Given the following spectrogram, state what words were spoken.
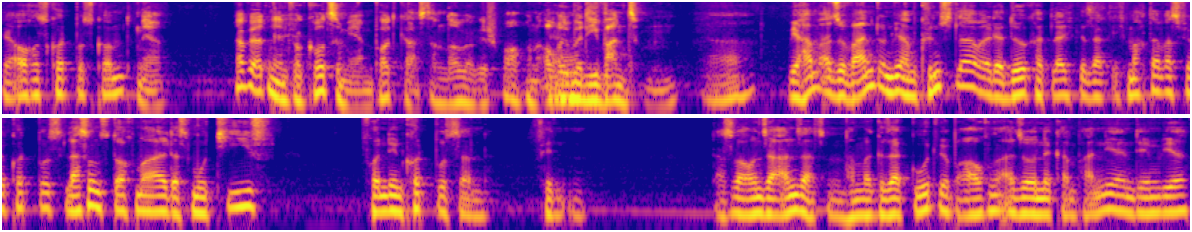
der auch aus Cottbus kommt. Ja. ja wir hatten den vor kurzem hier im Podcast, haben darüber gesprochen, auch ja. über die Wand. Mhm. Ja. Wir haben also Wand und wir haben Künstler, weil der Dirk hat gleich gesagt, ich mache da was für Cottbus. Lass uns doch mal das Motiv von den Cottbussern finden. Das war unser Ansatz. Und dann haben wir gesagt, gut, wir brauchen also eine Kampagne, in dem wir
